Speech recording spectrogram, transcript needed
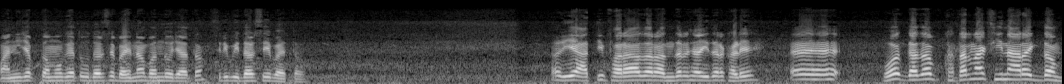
पानी जब कम हो गया तो उधर से बहना बंद हो जाता। सिर्फ़ इधर से ही बहता हो। और ये आती फराज और अंदर से इधर खड़े। ए, ए, बहुत गजब खतरनाक सीन आ रहा है एकदम।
